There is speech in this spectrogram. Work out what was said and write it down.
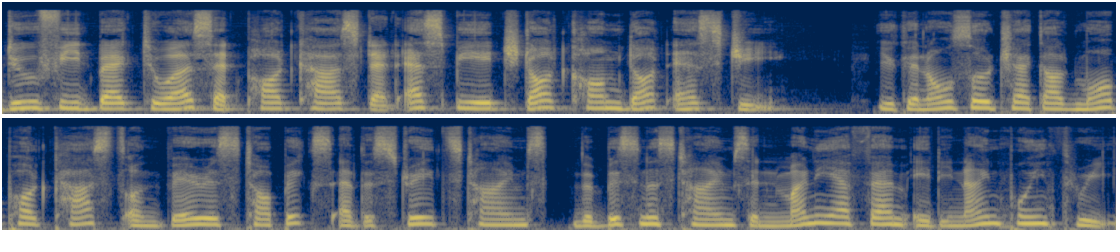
Do feedback to us at podcast at sph.com.sg. You can also check out more podcasts on various topics at The Straits Times, The Business Times, and Money FM 89.3.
